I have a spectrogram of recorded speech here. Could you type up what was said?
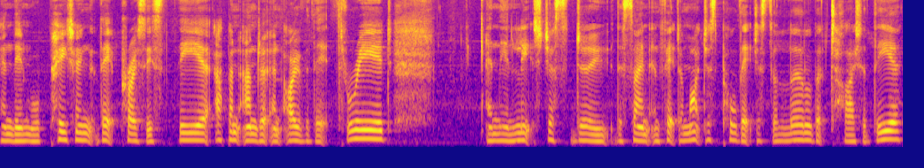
and then repeating that process there, up and under and over that thread. And then let's just do the same. In fact, I might just pull that just a little bit tighter there,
